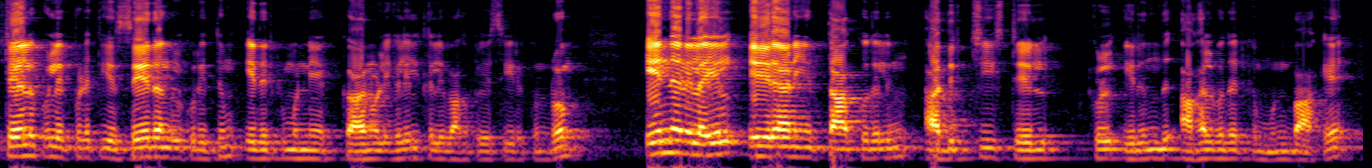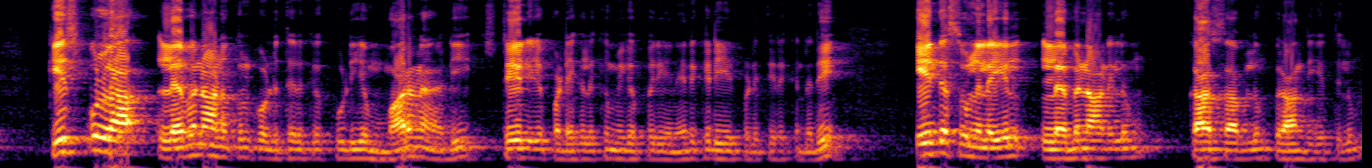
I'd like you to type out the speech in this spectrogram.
ஸ்டேலுக்குள் ஏற்படுத்திய சேதங்கள் குறித்தும் இதற்கு முன்னே காணொளிகளில் தெளிவாக பேசியிருக்கின்றோம். இந்த நிலையில் ஈரானிய தாக்குதலின் அதிர்ச்சி ஸ்டேலுக்குள் இருந்து அகல்வதற்கு முன்பாக கிஸ்புல்லா லெபனானுக்குள் கொடுத்திருக்கக்கூடிய மரண அடி ஸ்டேலிய படைகளுக்கு மிகப்பெரிய நெருக்கடி ஏற்படுத்தியிருக்கின்றது. இந்த சூழ்நிலையில் லெபனானிலும் காசாவிலும் பிராந்தியத்திலும்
